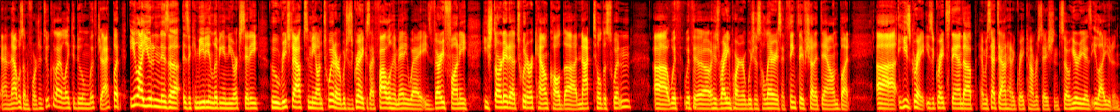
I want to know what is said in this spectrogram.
And that was unfortunate too, because I like to do them with Jack. But Eli Yudin is a is a comedian living in New York City who reached out to me on Twitter, which is great because I follow him anyway. He's very funny. He started a Twitter account called uh, Not Tilda Swinton uh, with with uh, his writing partner, which is hilarious. I think they've shut it down, but uh, he's great. He's a great stand up, and we sat down, had a great conversation. So here he is, Eli Yudin.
